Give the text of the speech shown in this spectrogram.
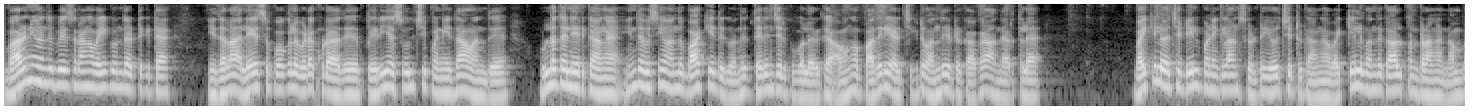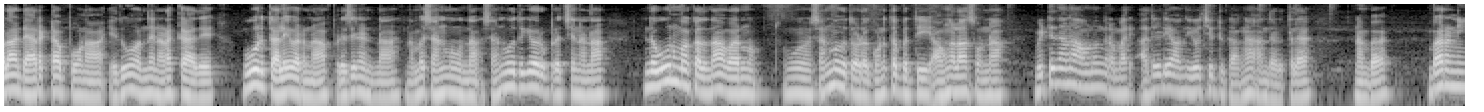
பரணி வந்து பேசுகிறாங்க வைகுந்தட்டுக்கிட்ட இதெல்லாம் லேசு போக்கில் விடக்கூடாது. பெரிய சூழ்ச்சி பண்ணி தான் வந்து உள்ளே தள்ளியிருக்காங்க. இந்த விஷயம் வந்து பாக்கியத்துக்கு வந்து தெரிஞ்சிருக்கு போல இருக்குது அவங்க பதறி அடிச்சுக்கிட்டு வந்துகிட்டு இருக்காங்க. அந்த இடத்துல வக்கீல் வச்சு டீல் பண்ணிக்கலாம்னு சொல்லிட்டு யோசிச்சுட்டு இருக்காங்க. வக்கீலுக்கு வந்து கால் பண்ணுறாங்க. நம்மளாம் டேரெக்டாக போனால் எதுவும் வந்து நடக்காது. ஊர் தலைவர்னா பிரசிடெண்ட்னா நம்ம சண்முகம் தான். சண்முகத்துக்கே ஒரு பிரச்சனைனா இந்த ஊர் மக்கள் தான் வரணும். சண்முகத்தோட குணத்தை பற்றி அவங்களாம் சொன்னால் விட்டு தானே ஆகணுங்கிற மாதிரி அதிரடியாக வந்து யோசிச்சுட்டு இருக்காங்க. அந்த இடத்துல நம்ம பரணி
